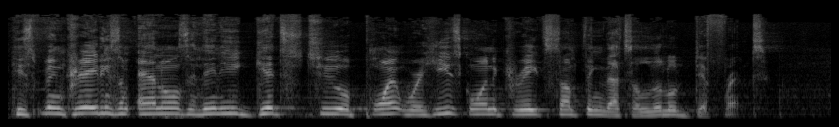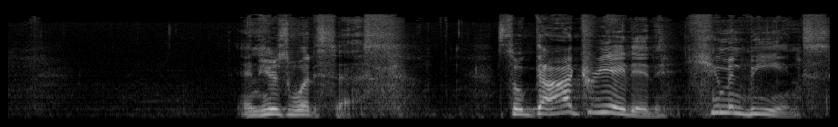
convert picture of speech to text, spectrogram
He's been creating some animals, and then He gets to a point where He's going to create something that's a little different. And here's what it says So God created human beings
